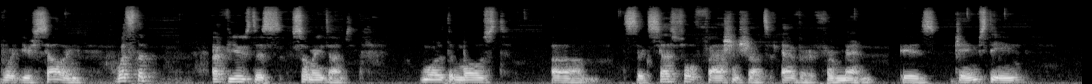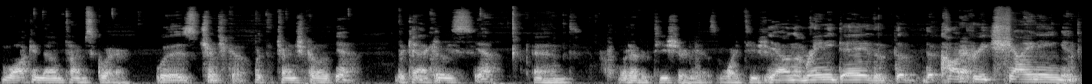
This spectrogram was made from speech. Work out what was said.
what you're selling. What's the? I've used this so many times. One of the most um, successful fashion shots ever for men is James Dean walking down Times Square with his trench coat. with the trench coat, Yeah, the khakis, yeah, and whatever T-shirt he has, white T-shirt. yeah. On the rainy day, the the, the concrete shining, and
